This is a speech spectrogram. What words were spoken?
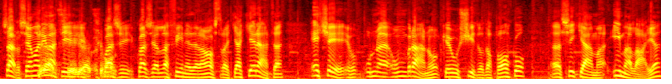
Saro, siamo arrivati grazie, grazie quasi, quasi, alla fine della nostra chiacchierata e c'è un, un brano che è uscito da poco eh, si chiama Himalaya.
